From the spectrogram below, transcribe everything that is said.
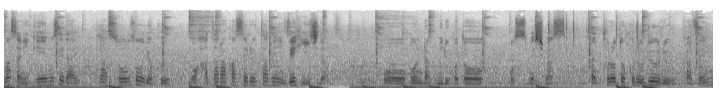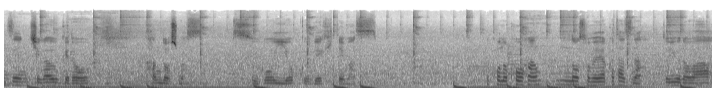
まさにゲーム世代が想像力を働かせるためにぜひ一度文楽見ることをお勧めします。やっプロトコルルールが全然違うけど感動します。すごいよくできてます。この後半の「染谷方綱」というのは、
